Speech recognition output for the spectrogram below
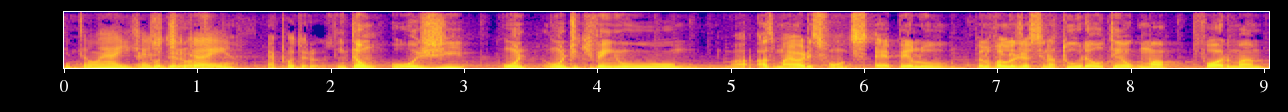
Então é aí que é a gente poderoso, ganha. né? É poderoso. Então, hoje, onde, onde que vem o, as maiores fontes? É pelo, pelo valor de assinatura ou tem alguma forma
